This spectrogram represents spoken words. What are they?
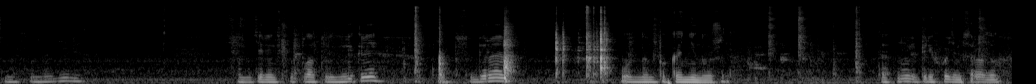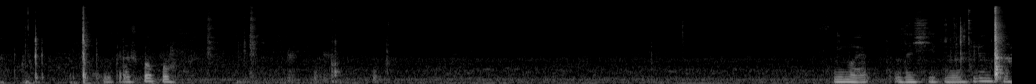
Все освободили. Все, материнскую плату извлекли. Корпус убираем. Он нам пока не нужен. Так, ну и переходим сразу к микроскопу. Снимаю защитную пленку.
